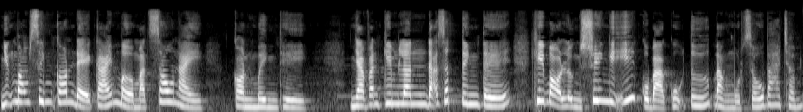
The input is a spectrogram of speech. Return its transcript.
Những mong sinh con đẻ cái mở mặt sau này còn mình thì... Nhà văn Kim Lân đã rất tinh tế khi bỏ lửng suy nghĩ của bà cụ tứ bằng một dấu ba chấm.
